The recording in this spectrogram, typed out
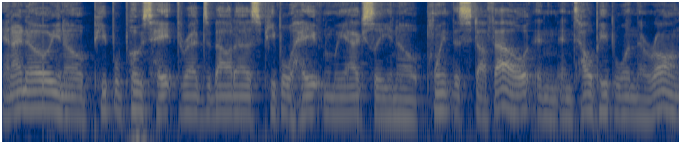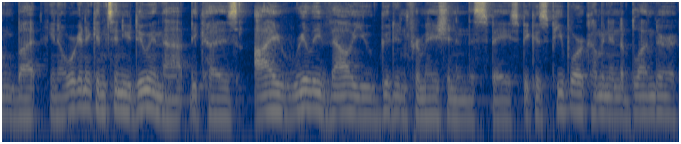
And I know, you know, people post hate threads about us. People hate when we actually, you know, point this stuff out and, and tell people when they're wrong. But, you know, we're going to continue doing that because I really value good information in this space because people are coming into Blender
